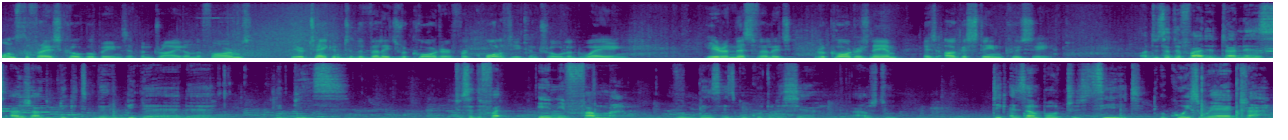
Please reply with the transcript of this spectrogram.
Once the fresh cocoa beans have been dried on the farms, they are taken to the village recorder for quality control and weighing. Here in this village, the recorder's name is Augustine Kusi. To certify the dryness, I I to break it, the, the, the, the beans. To certify any farmer who brings his cocoa to the shell, I wish to take example to see it, the cocoa is well dry.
